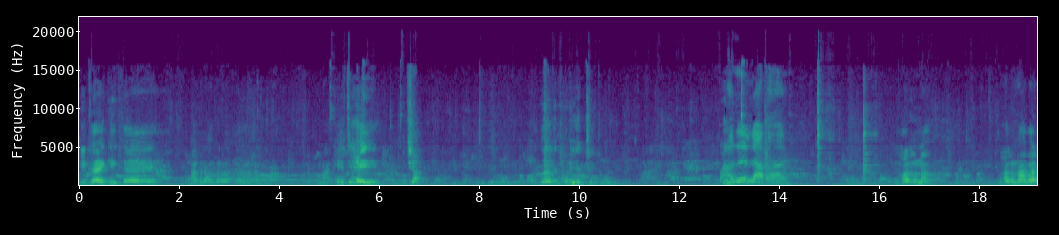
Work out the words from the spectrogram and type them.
কি খায় কি খায়? আগড়া আগড়া মা খেয়েছে? যা। না আবার?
